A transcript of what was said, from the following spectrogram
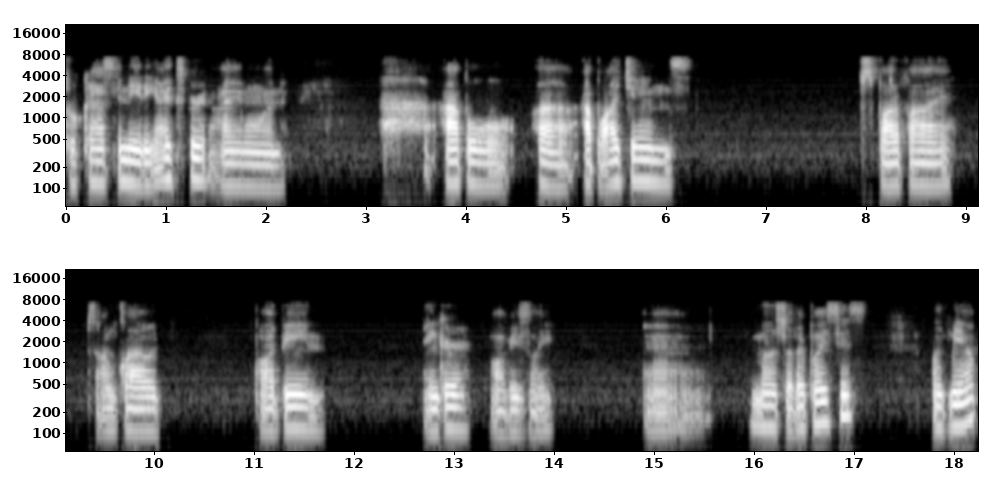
Procrastinating Expert. I am on Apple, uh, Apple iTunes, Spotify, SoundCloud, Podbean, Anchor, obviously, uh, most other places. Look me up,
